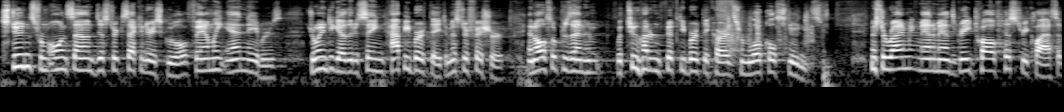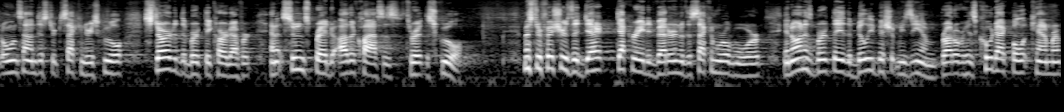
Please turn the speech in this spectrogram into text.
Students from Owen Sound District Secondary School, family and neighbours joined together to sing happy birthday to Mr. Fisher and also present him with 250 birthday cards from local students. Mr. Ryan McManaman's grade 12 history class at Owen Sound District Secondary School started the birthday card effort and it soon spread to other classes throughout the school. Mr. Fisher is a de decorated veteran of the Second World War, and on his birthday, the Billy Bishop Museum brought over his Kodak bullet camera,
